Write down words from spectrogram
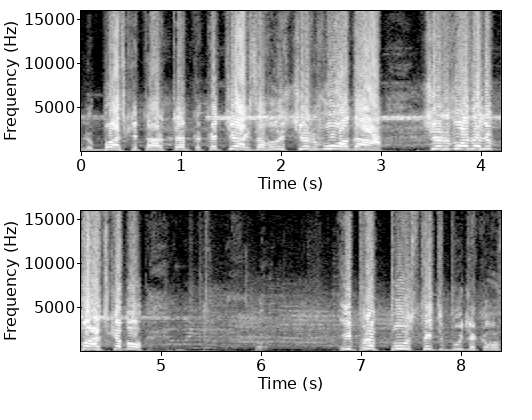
Любарський та Артем Кокотяк завелись червона! Червона Любарському! І пропустить будь-якому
